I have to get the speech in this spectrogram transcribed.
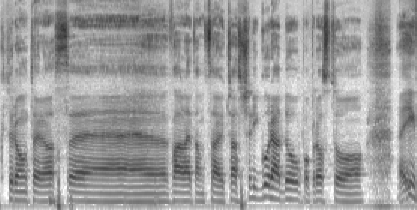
którą teraz e, walę tam cały czas, czyli góra-dół po prostu e, i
